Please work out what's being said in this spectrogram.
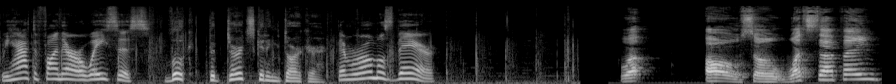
We have to find our oasis. Look, the dirt's getting darker. Then we're almost there. What? Oh, so what's that thing?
